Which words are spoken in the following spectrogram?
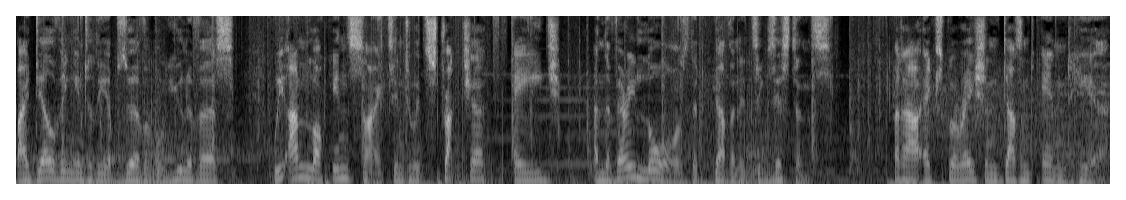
By delving into the observable universe, we unlock insights into its structure, age, and the very laws that govern its existence. But our exploration doesn't end here.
